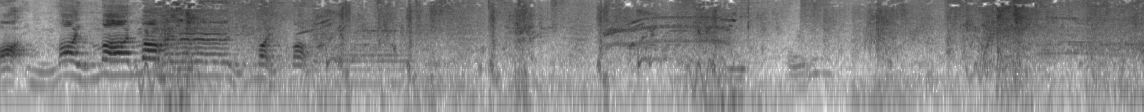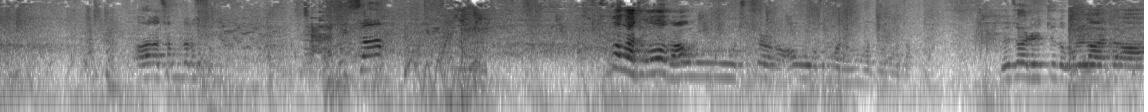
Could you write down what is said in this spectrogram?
마 임마 임마 임마맨 임마 임마맨 아나 처음 들었어. 잘하고 있어. 누가 봐줘? 마우 진짜 아우 정말 정말 내 자리일지도 몰라 얘들아.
